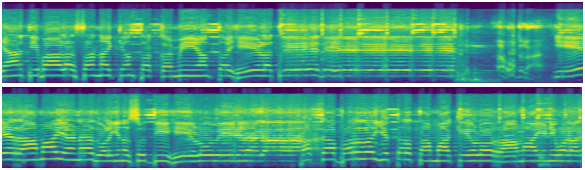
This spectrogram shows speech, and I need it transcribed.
ಹೆಣ್ತಿ ಬಾಳ ಸಣ್ಣಕ್ಕಿಂತ ಕಮ್ಮಿ ಅಂತ ಹೇಳತ್ತೇದೆ ಹೌದಲ್ಲ? ಏ ರಾಮಾಯಣದೊಳಗಿನ ಸುದ್ದಿ ಹೇಳುವೆ ನಿನಗ. ಪಕ್ಕ ಬರದ ಇಟ್ಟರ ತಮ್ಮ ಕೇಳೋ ರಾಮಾಯಣಿ ಒಳಗ.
